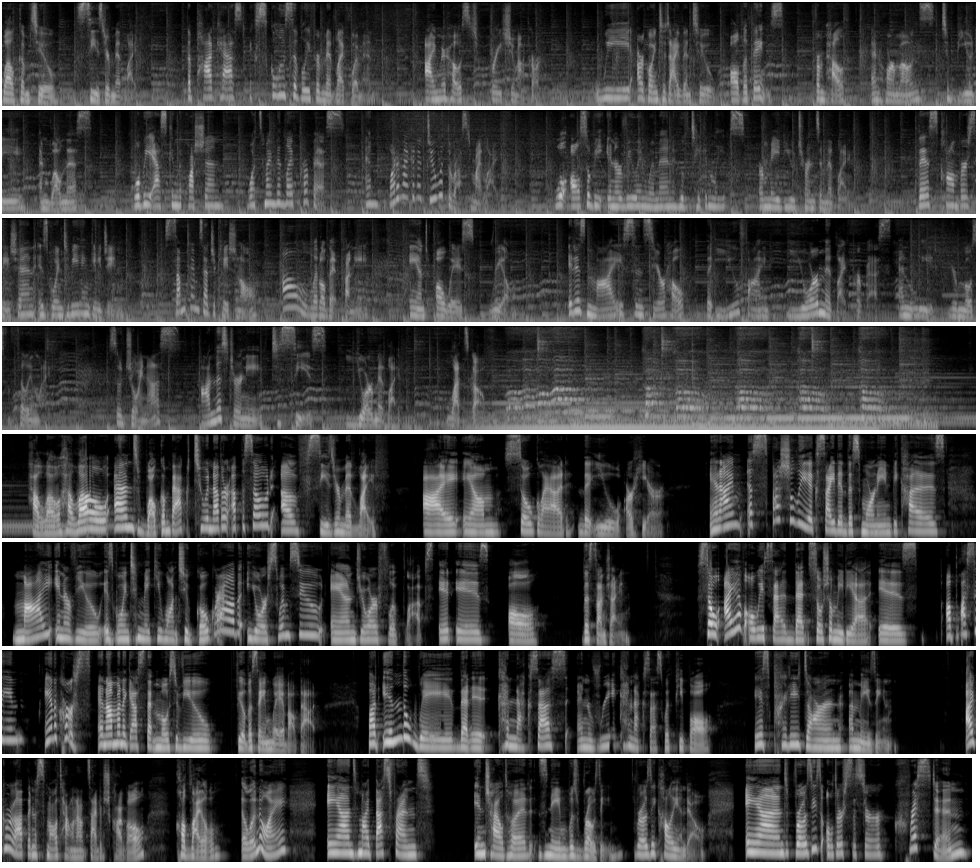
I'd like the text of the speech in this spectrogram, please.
Welcome to Seize Your Midlife, the podcast exclusively for midlife women. I'm your host, Bree Schumacher. We are going to dive into all the things from health and hormones to beauty and wellness. We'll be asking the question what's my midlife purpose? And what am I going to do with the rest of my life? We'll also be interviewing women who've taken leaps or made U turns in midlife. This conversation is going to be engaging, sometimes educational, a little bit funny, and always real. It is my sincere hope that you find your midlife purpose and lead your most fulfilling life. So join us on this journey to seize your midlife. Let's go. Hello, hello, and welcome back to another episode of Seize Your Midlife. I am so glad that you are here. And I'm especially excited this morning because my interview is going to make you want to go grab your swimsuit and your flip flops. It is all the sunshine. So, I have always said that social media is a blessing and a curse. And I'm going to guess that most of you feel the same way about that. But in the way that it connects us and reconnects us with people is pretty darn amazing. I grew up in a small town outside of Chicago called Lisle, Illinois. And my best friend in childhood's name was Rosie, Rosie Caliendo. And Rosie's older sister, Christen,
